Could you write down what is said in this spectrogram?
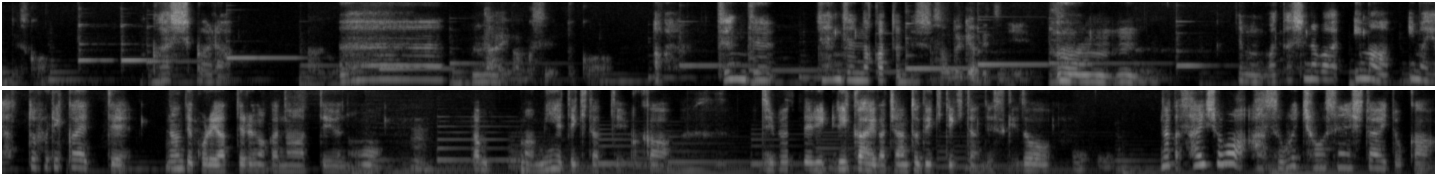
んですか、昔から。あのうー。ん、うん。大学生とか。全然全然なかったです。その時は別に、うんうんう。うん。んでも私の場合今今やっと振り返ってなんでこれやってるのかなっていうのを、うんまあ、見えてきたっていうか自分で理理解がちゃんとできてきたんですけどなんか最初はあすごい挑戦したいとか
